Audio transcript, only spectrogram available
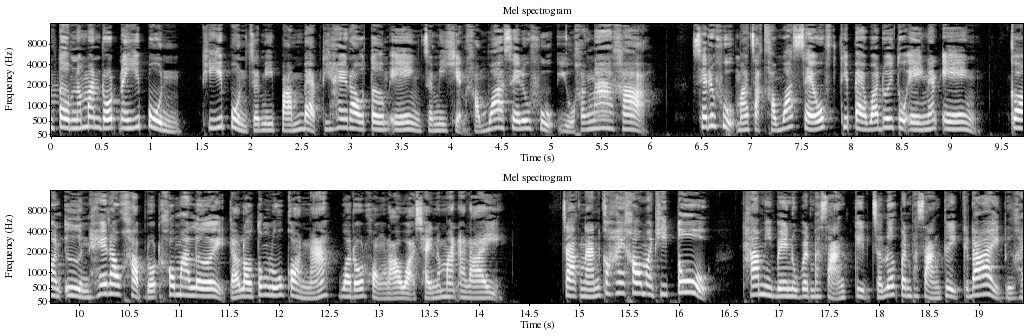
การเติมน้ำมันรถในญี่ปุ่น ที่ญี่ปุ่นจะมีปั๊มแบบที่ให้เราเติมเอง จะมีเขียนคำว่าเซรุฟุอยู่ข้างหน้าค่ะเซรุฟุมาจากคำว่าเซลฟ์ที่แปลว่าด้วยตัวเองนั่นเอง ก่อนอื่นให้เราขับรถเข้ามาเลย แล้วเราต้องรู้ก่อนนะ ว่ารถของเราอะใช้น้ำมันอะไร จากนั้นก็ให้เข้ามาที่ตู้ ถ้ามีเมนูเป็นภาษาอังกฤษจะเลือกเป็นภาษาอังกฤษก็ได้ หรือใคร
